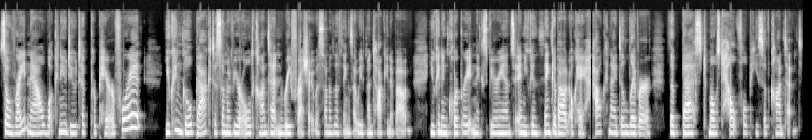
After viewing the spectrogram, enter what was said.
So, right now, what can you do to prepare for it? You can go back to some of your old content and refresh it with some of the things that we've been talking about. You can incorporate an experience and you can think about okay, how can I deliver the best, most helpful piece of content?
